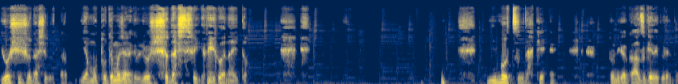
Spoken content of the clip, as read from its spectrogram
領収書出してくれたら、いやもうとてもじゃないけど、領収書出してる余裕はないと。荷物だけ、とにかく預けてくれと。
